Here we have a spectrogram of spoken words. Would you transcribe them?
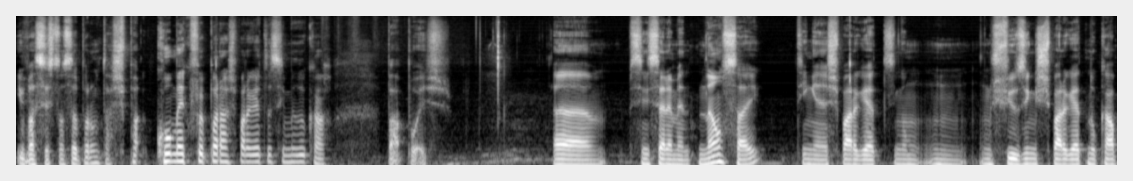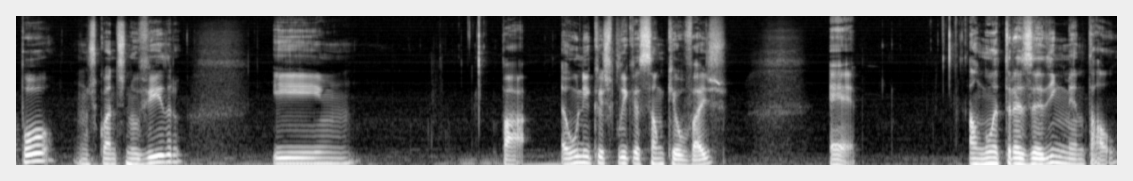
E vocês estão-se a perguntar como é que foi parar esparguete acima do carro? Pá, pois. Uh, sinceramente, não sei tinha esparguete, tinha um, um, uns fiozinhos de esparguete no capô, uns quantos no vidro e pá, a única explicação que eu vejo é algum atrasadinho mental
